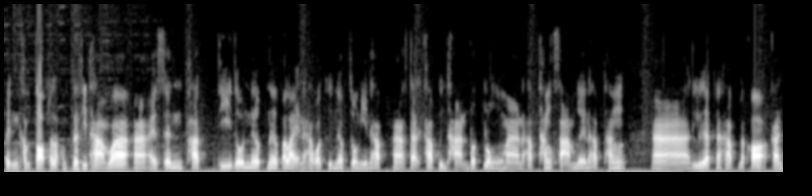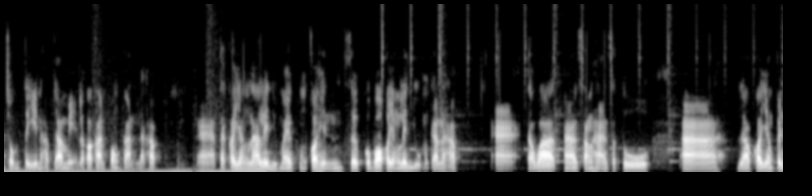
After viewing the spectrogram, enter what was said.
เป็นคำตอบสำหรับเพื่อนๆที่ถามว่าอ่าไอเซนพัทที่โดนเนิร์ฟเนิร์ฟอะไรนะครับ ก็คือเนิร์ฟตรงนี้นะครับอ่าแต่ค่าพื้นฐานลดลงมานะครับทั้ง 3 เลยนะครับทั้งอ่าเลือดนะครับแล้วก็การโจมตีนะครับดาเมจแล้วก็การป้องกันนะครับอ่าแต่ก็ยังน่าเล่นอยู่ไหมผมก็เห็นเซิร์ฟโกบอลก็ยังเล่นอยู่เหมือนกันนะครับอ่าแต่ว่าอ่าสังหารศัตรูอ่า แล้วก็ยังเป็น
